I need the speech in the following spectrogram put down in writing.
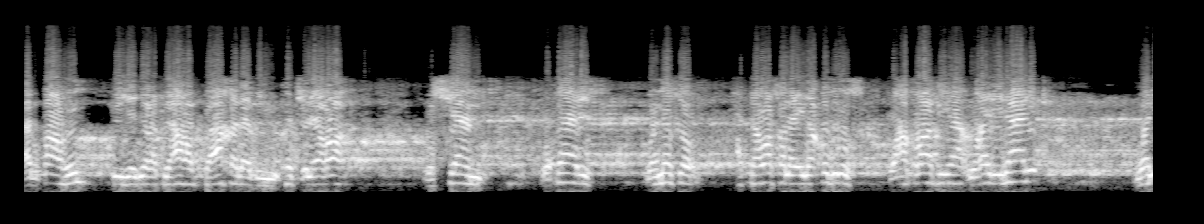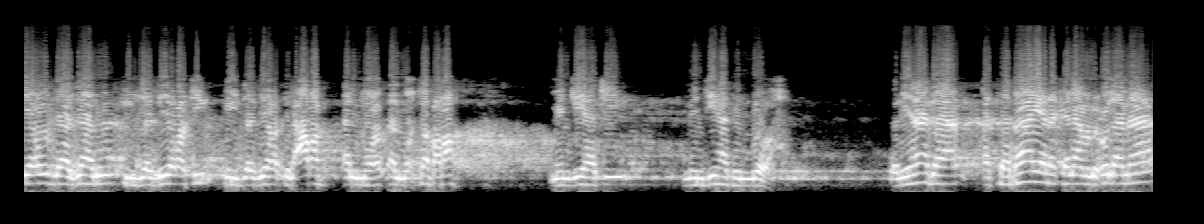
أبقاهم في جزيرة العرب فأخذ بفتح العراق والشام وفارس ومصر حتى وصل إلى قبرص وأطرافها وغير ذلك واليهود لا زالوا في جزيرة في جزيرة العرب المعتبرة من جهة من جهة اللغة. ولهذا قد تباين كلام العلماء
